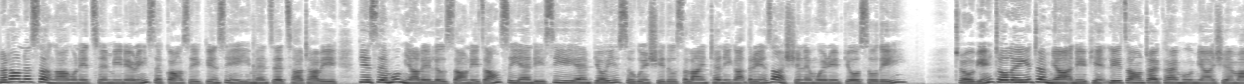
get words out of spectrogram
2025ခုနှစ်ချင်းမီနယ်တွင်စက်ကောင်စီကင်းစင်ရေးမှန်းချက်ချထားပြီးပြင်ဆင်မှုများလည်းလှုပ်ဆောင်နေကြောင်း CND CAN ပြောရေးဆိုခွင့်ရှိသူစလိုင်းထန်နီကသတင်းစာရှင်းလင်းပွဲတွင်ပြောဆိုသည် ထို့ပြင်တော်လန်ရင်တက်များအနေဖြင့်လေကြောင်းတိုက်ခိုက်မှုများရှမ်းမှ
